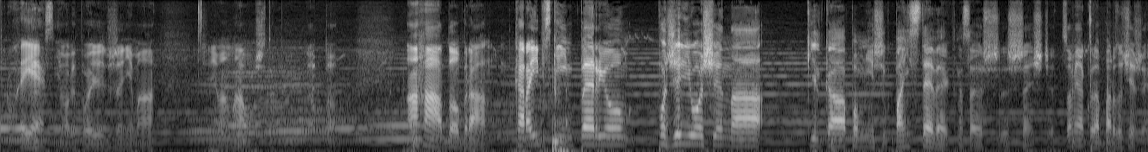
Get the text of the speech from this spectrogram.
trochę jest. Nie mogę powiedzieć, że nie ma, że nie ma mało, że tak powiem. No to... Aha, dobra. Karaibskie Imperium podzieliło się na kilka pomniejszych państewek na całe sz- szczęście, co mnie akurat bardzo cieszy.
